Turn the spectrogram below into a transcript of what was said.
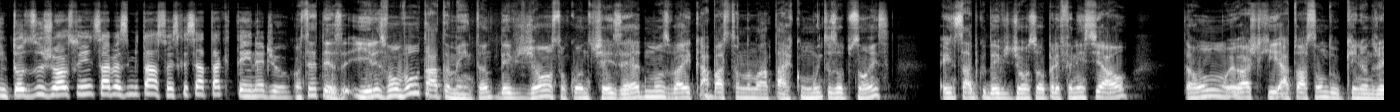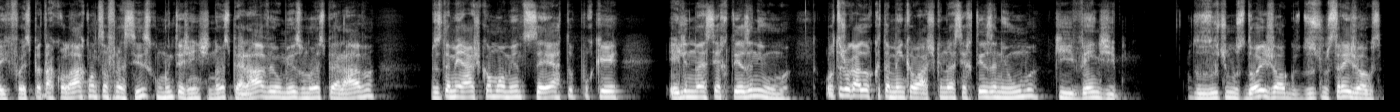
em todos os jogos, porque a gente sabe as limitações que esse ataque tem, né, Diogo? Com certeza. E eles vão voltar também. Tanto David Johnson quanto Chase Edmonds vai acabar se tornando um ataque com muitas opções. A gente sabe que o David Johnson é o preferencial. Então, eu acho que a atuação do Kenyon Drake foi espetacular contra o São Francisco. Muita gente não esperava, eu mesmo não esperava. Mas eu também acho que é o momento certo, porque ele não é certeza nenhuma. Outro jogador que também que eu acho que não é certeza nenhuma, que vem de dos últimos dois jogos, dos últimos três jogos,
